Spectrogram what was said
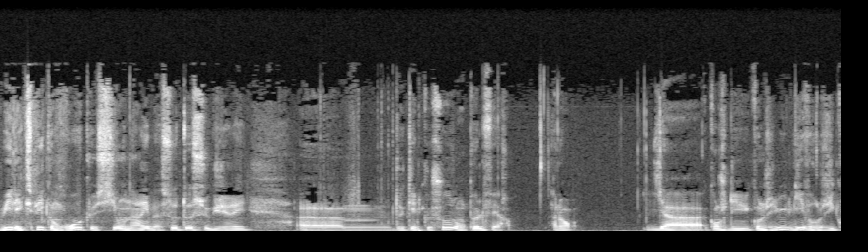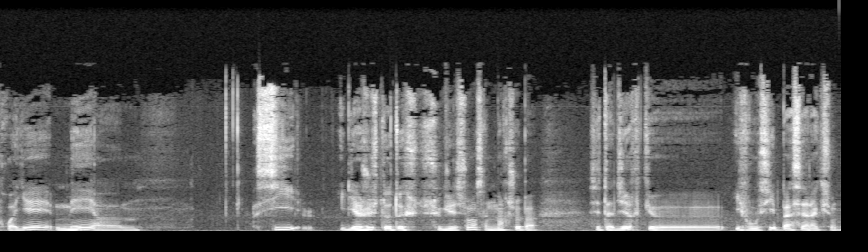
Lui, il explique en gros que si on arrive à s'auto-suggérer euh, de quelque chose, on peut le faire. Alors, il y a, quand, j'ai lu le livre, j'y croyais, mais euh, si il y a juste l'autosuggestion, ça ne marche pas. C'est-à-dire qu'il faut aussi passer à l'action.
